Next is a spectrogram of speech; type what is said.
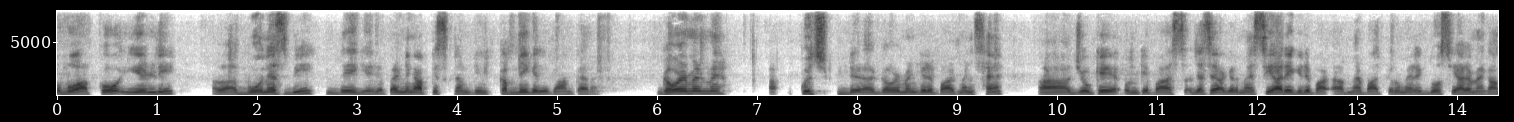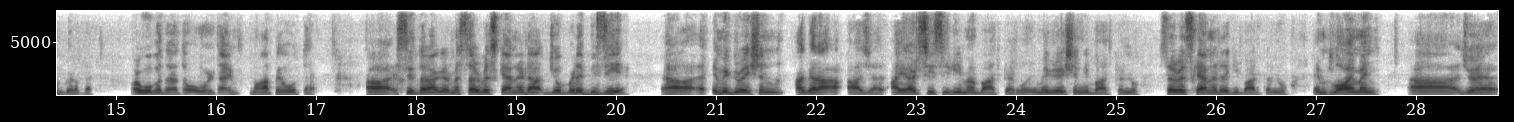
तो वो आपको ईयरली बोनस भी देगी डिपेंडिंग आप किस कंपनी के लिए काम कर रहे हैं। गवर्नमेंट में कुछ गवर्नमेंट के डिपार्टमेंट्स हैं जो कि उनके पास जैसे अगर मैं सी आर ए की मैं बात करूँ मेरे एक दोस्त सी आर ए में काम करता है और वो बताया था ओवर टाइम वहाँ पे होता है। इसी तरह अगर मैं सर्विस कैनेडा जो बड़े बिज़ी है इमिग्रेशन अगर आ, आ जाए आईआरसीसी की मैं बात करूँ इमिग्रेशन की बात कर लूँ सर्विस कैनेडा की बात कर लूँ एम्प्लॉयमेंट जो है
